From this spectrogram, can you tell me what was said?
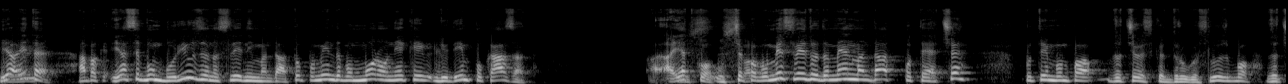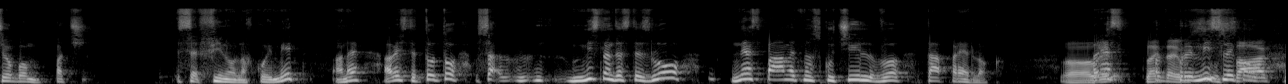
Ja, ete, ampak jaz se bom boril za naslednji mandat, to pomeni, da bom moral nekaj ljudem pokazati. A je tako? Če pa bom jaz vedel, da meni mandat poteče, potem bom pa začel iskati drugo službo, začel bom pač se fino lahko imeti. A veste, to, to, vsa, mislim, da ste zelo nespametno skočili v ta predlog. Brez premislekov, vsak...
